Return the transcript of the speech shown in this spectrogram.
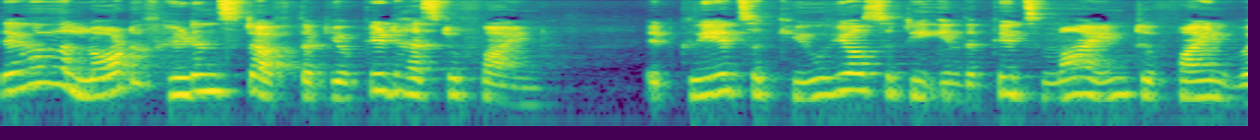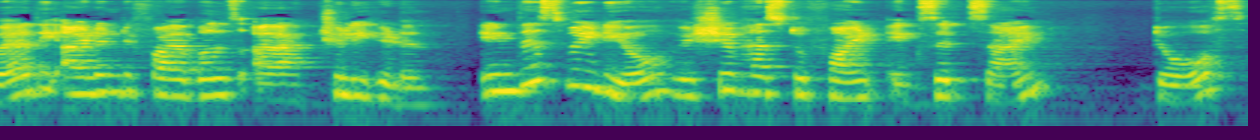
There are a lot of hidden stuff that your kid has to find. It creates a curiosity in the kid's mind to find where the identifiables are actually hidden. In this video, Rishiv has to find exit sign, doors,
